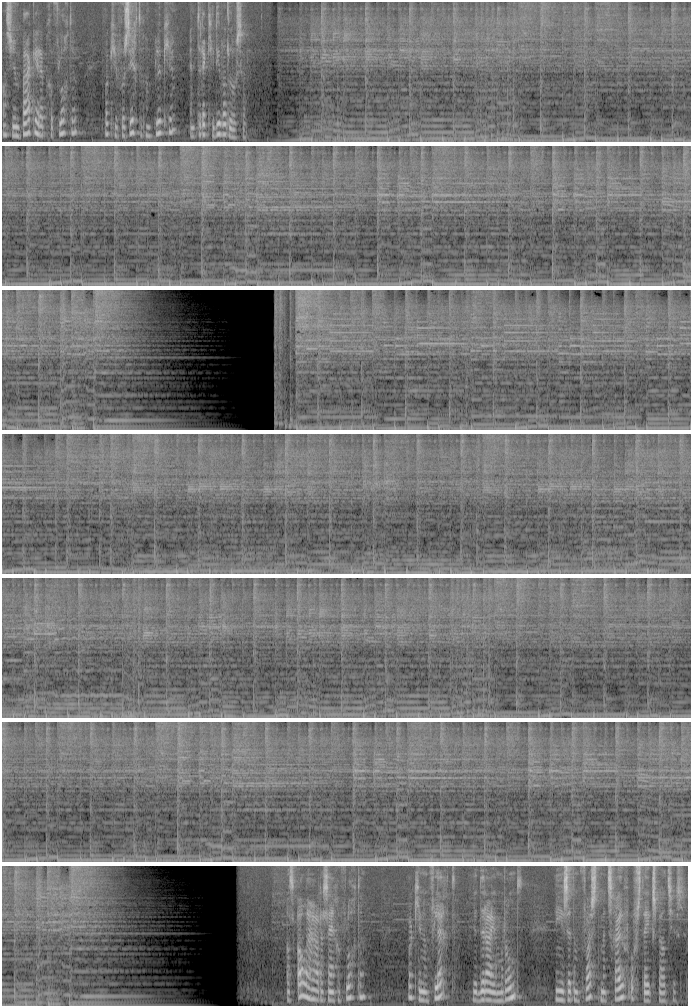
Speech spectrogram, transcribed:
Als je een paar keer hebt gevlochten, pak je voorzichtig een plukje en trek je die wat losser. Als alle haren zijn gevlochten, pak je een vlecht, je draait hem rond en je zet hem vast met schuif- of steekspeltjes.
